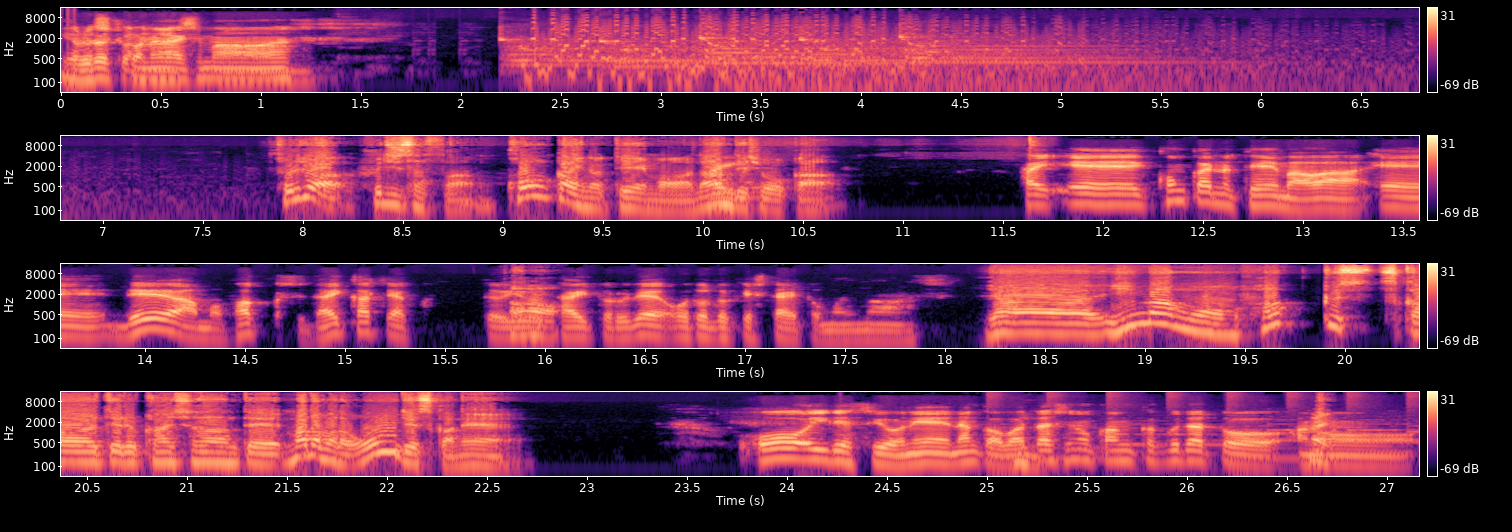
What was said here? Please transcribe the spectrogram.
よろしくお願いします。それでは、藤田さん、今回のテーマは何でしょうか、はい、えー、今回のテーマは、えー、レアもファックス大活躍というタイトルでお届けしたいと思います。い、やー、今もファックス使われてる会社さんって、まだまだ多いですかね？多いですよね。なんか私の感覚だと、あの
